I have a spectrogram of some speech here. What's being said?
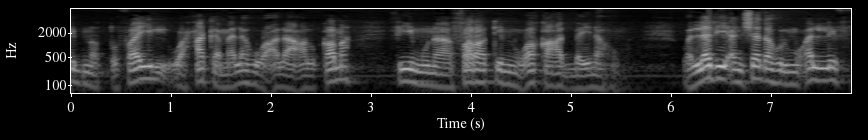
ابن الطفيل وحكم له على علقمة في منافرة وقعت بينهم. والذي أنشده المؤلف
